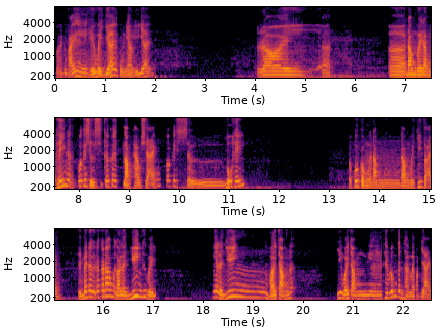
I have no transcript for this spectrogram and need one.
và phải hiểu về giới, cùng nhau giữ giới. Rồi à, uh, đồng về đồng thí nữa. Có cái sự có cái lòng hào sản có cái sự bố thí. Và cuối cùng là đồng đồng về trí tuệ. Thì mới đó cái đó mới gọi là duyên quý vị. Nghĩa là duyên vợ chồng đó. Duyên vợ chồng ờ, theo đúng tinh thần là Phật dạy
